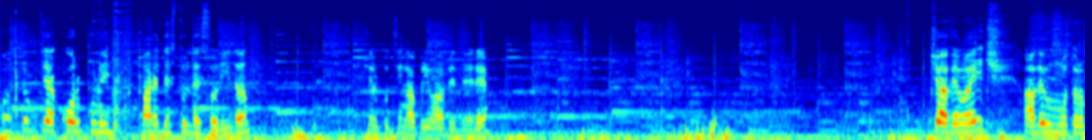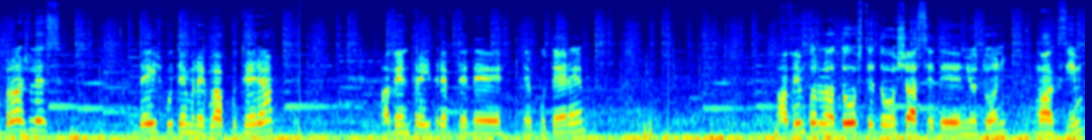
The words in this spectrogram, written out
Construcția corpului pare destul de solidă, cel puțin la prima vedere. Ce avem aici? Avem un motor brushless, de aici putem regla puterea. Avem 3 trepte de, de putere. Avem până la 226 de newtoni maxim.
